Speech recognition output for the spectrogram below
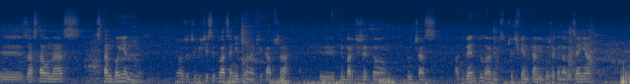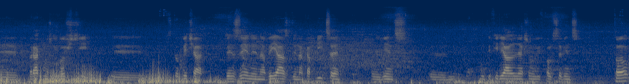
y, zastał nas stan wojenny. No, rzeczywiście sytuacja nie była najciekawsza. Y, tym bardziej, że to był czas Adwentu, a więc przed świętami Bożego Narodzenia. Y, brak możliwości y, zdobycia benzyny na wyjazdy, na kaplice, y, więc y, multifilialne, jak się mówi w Polsce, więc to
